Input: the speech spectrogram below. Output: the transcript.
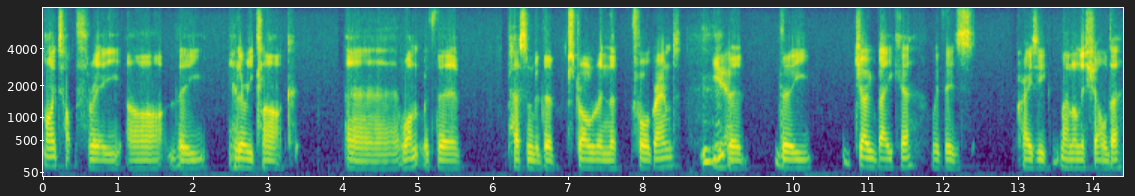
my top three are the Hillary Clark uh, one with the person with the stroller in the foreground. yeah the the Joe Baker with his crazy man on his shoulder,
